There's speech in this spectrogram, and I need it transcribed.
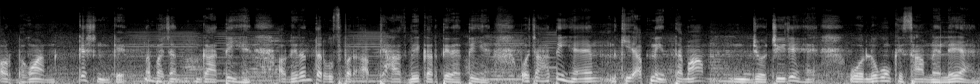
और भगवान कृष्ण के भजन गाती हैं और निरंतर उस पर अभ्यास भी करती रहती हैं। वो चाहती हैं कि अपनी तमाम जो चीज़ें हैं, वो लोगों के सामने ले आएँ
